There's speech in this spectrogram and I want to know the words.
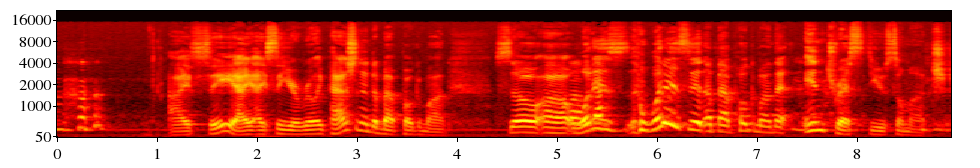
I see. I, I see you're really passionate about Pokemon. So, uh, Well, what is what is it about Pokemon that interests you so much?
